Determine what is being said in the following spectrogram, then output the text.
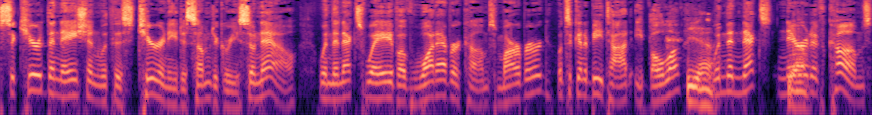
secured the nation with this tyranny to some degree. So now, when the next wave of whatever comes, Marburg, what's it going to be, Todd? Ebola? Yeah. When the next narrative yeah. comes,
